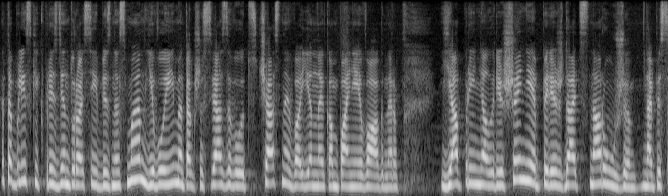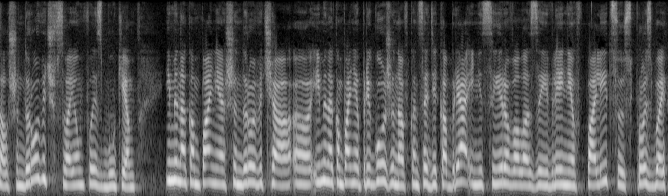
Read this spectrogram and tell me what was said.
Это близкий к президенту России бизнесмен. Его имя также связывают с частной военной компанией «Вагнер». «Я принял решение переждать снаружи», написал Шендерович в своем фейсбуке. Именно компания Шендеровича, э, именно компания Пригожина в конце декабря инициировала заявление в полицию с просьбой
